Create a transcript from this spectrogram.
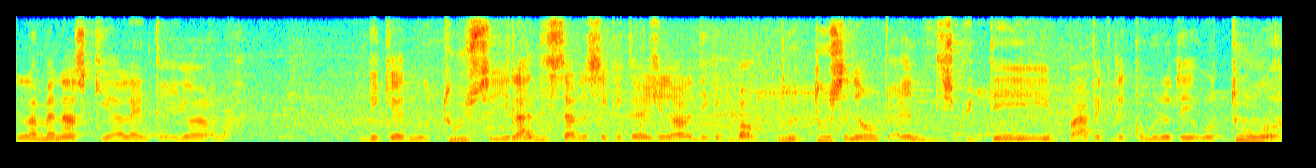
la menace qui est à l'intérieur là. Il dit que nous tous, il a dit ça, le secrétaire général a dit que bon, nous tous on est en train de discuter avec les communautés autour,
